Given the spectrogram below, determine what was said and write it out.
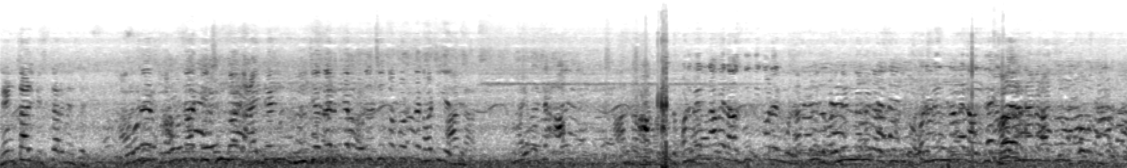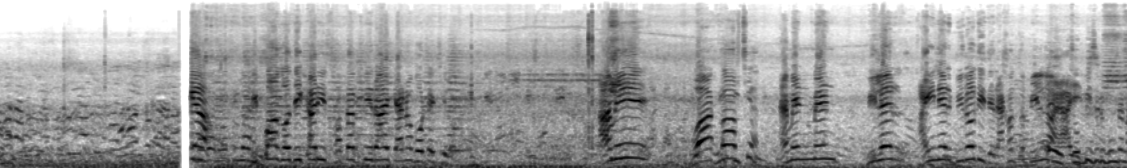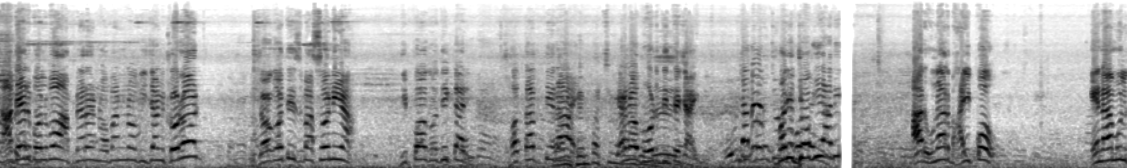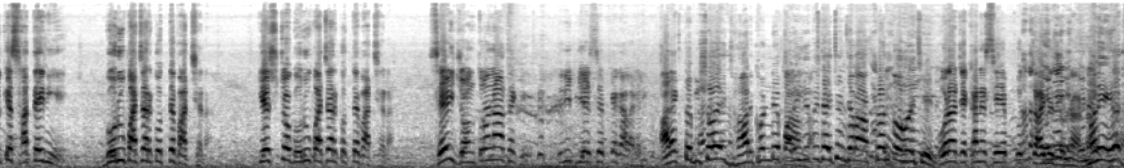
মেন্টাল ডিস্টারবেন্স হয়েছে। ঘটনা কিছু নিজেদেরকে পরিচিত করতে ঘটিয়েছে। ধর্মের নামে রাজনীতি করেন বলে। ধর্মের নামে রাজনীতি করেন। ধর্মের নামে রাজনীতি করেন। দীপক অধিকারী শতাব্দী রায় কেন ভোটে ছিল আমি ওয়াকফ অ্যামেন্ডমেন্ট বিলের আইনের বিরোধীদের এখন তো বিল নয়। তাদের বলব আপনারা নবান্ন অভিযান করুন। জগদীশ বাসনিয়া দীপক অধিকারী শতাব্দী রায় কেন ভোট দিতে যায়নি? আর উনার ভাইপো এনামুলকে সাথে নিয়ে গরু পাচার করতে পারছে না। কেষ্ট গরু পাচার করতে পারছে না। সেই যন্ত্রণা থেকে তিনি বিএসএফ কে গালাগালি করছেন। আরেকটা বিষয় ঝাড়খণ্ডে পালিয়ে যেতে চাইছেন যারা আক্রান্ত হয়েছে ওরা যেখানে সেভ করতে চাইবে না মানে এরা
